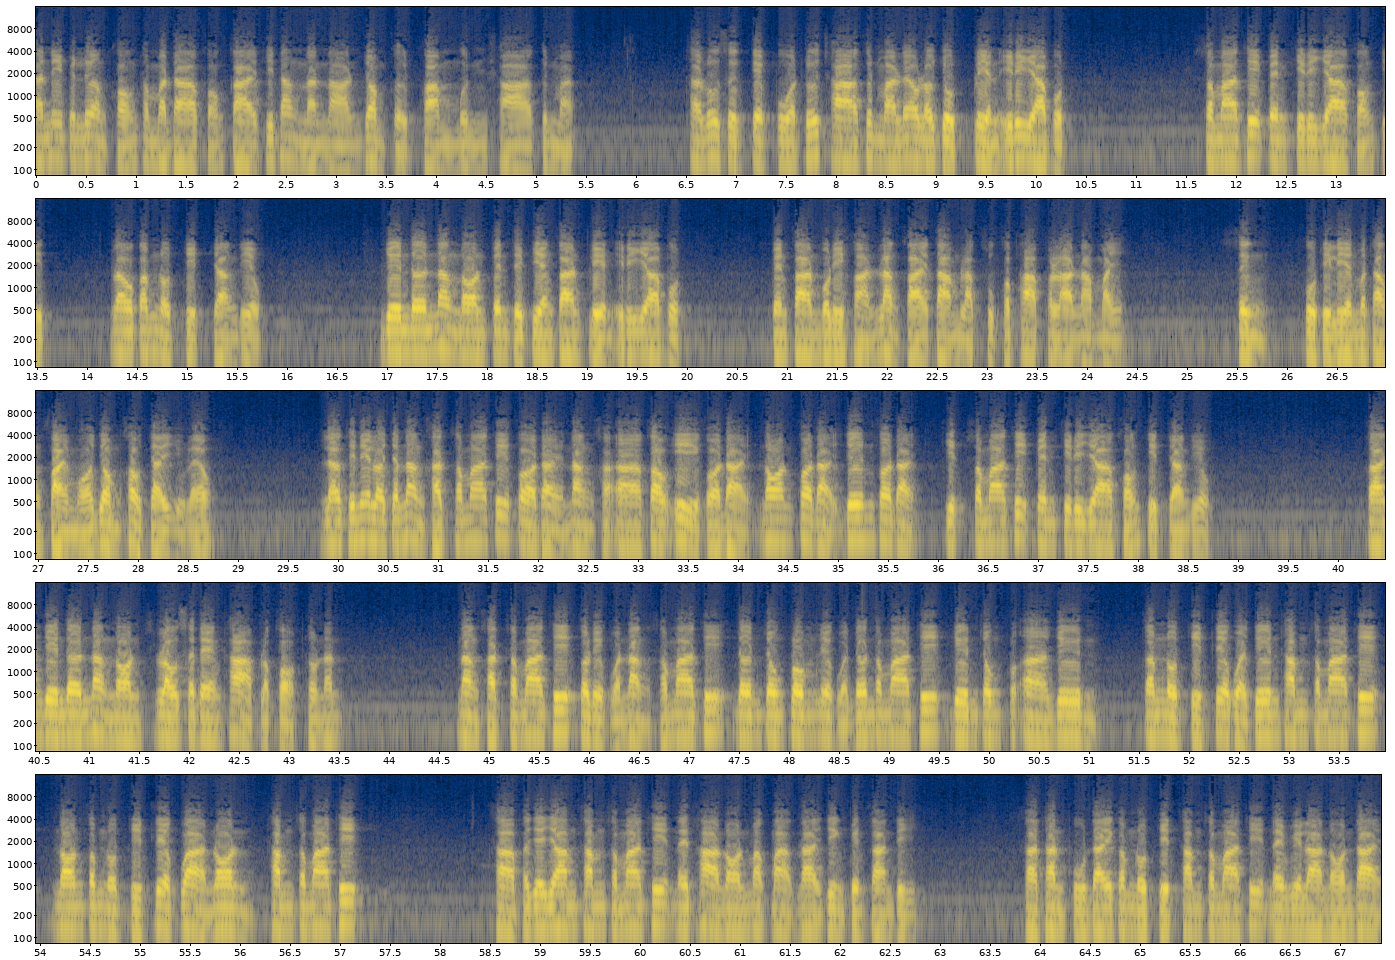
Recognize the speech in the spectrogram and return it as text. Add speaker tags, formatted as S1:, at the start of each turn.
S1: อันนี้เป็นเรื่องของธรรมดาของกายที่นั่งนานๆ ย่อมเกิดความมึนชาขึ้นมา ถ้ารู้สึกเจ็บปวดหรือชาขึ้นมาแล้วเราหยุดเปลี่ยนอิริยาบถสมาธิเป็นกิริยาของจิต เรากำหนดจิตอย่างเดียว ยืนเดินนั่งนอนเป็นแต่เพียงการเปลี่ยนอิริยาบถเป็นการบริหารร่างกายตามหลักสุขภาพพลานามัย ซึ่งผู้ที่เรียนมาทางฝ่ายหมอย่อมเข้าใจอยู่แล้ว แล้วทีนี้เราจะนั่งขัดสมาธิก็ได้ นั่งเก้าอี้ก็ได้ นอนก็ได้ ยืนก็ได้ จิตสมาธิเป็นกิริยาของจิตอย่างเดียว การยืนเดินนั่งนอนเราแสดงท่าประกอบเท่านั้น นั่งขัดสมาธิก็เรียกว่านั่งสมาธิ เดินจงกรมเรียกว่าเดินสมาธิ ยืนจงยืนกำหนดจิตเรียกว่ายืนทำสมาธิ นอนกำหนดจิตเรียกว่านอนทำสมาธิ ถ้าพยายามทำสมาธิในท่านอนมาก ๆ ได้ยิ่งเป็นการดี ถ้าท่านผู้ใดกำหนดจิตทำสมาธิในเวลานอนได้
